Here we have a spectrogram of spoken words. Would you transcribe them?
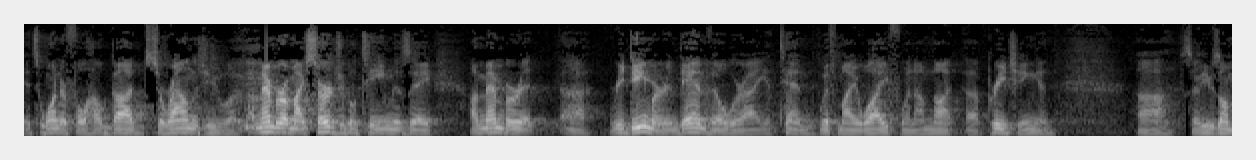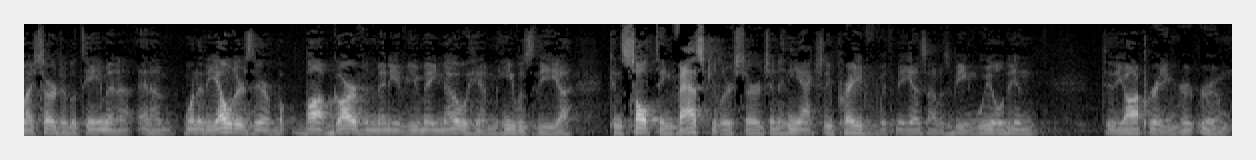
it's wonderful how God surrounds you. A member of my surgical team is a, a member at uh, Redeemer in Danville, where I attend with my wife when I'm not uh, preaching. And uh, so he was on my surgical team, and, and one of the elders there, Bob Garvin, many of you may know him. He was the uh, consulting vascular surgeon, and he actually prayed with me as I was being wheeled in to the operating room.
